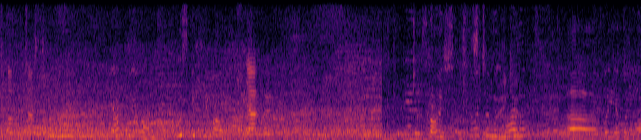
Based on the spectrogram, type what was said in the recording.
святого причастя. Дякую вам. Успіхів вам. Дякую. Слава Ісусу Христу, отче Михайло. Е, Ви є голова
